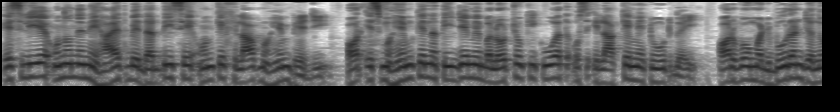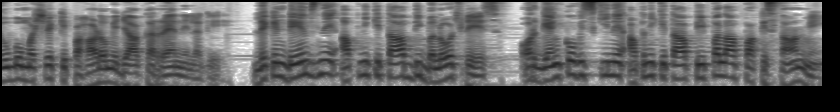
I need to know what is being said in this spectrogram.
اس لیے انہوں نے نہایت بے دردی سے ان کے خلاف مہم بھیجی۔ اور اس مہم کے نتیجے میں بلوچوں کی قوت اس علاقے میں ٹوٹ گئی اور وہ مجبوراً جنوب و مشرق کے پہاڑوں میں جا کر رہنے لگے۔ لیکن ڈیمز نے اپنی کتاب دی بلوچ ریس اور گینکووسکی نے اپنی کتاب پیپل آف پاکستان میں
